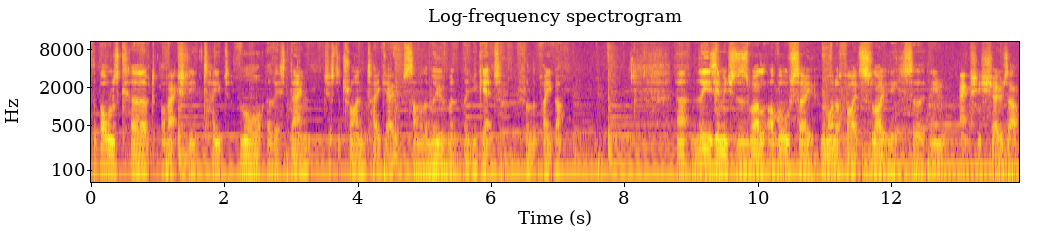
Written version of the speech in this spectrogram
Bowl is curved, I've actually taped more of this down just to try and take out some of the movement that you get from the paper. Uh, these images as well I've also modified slightly so that it actually shows up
